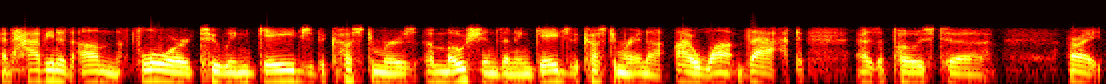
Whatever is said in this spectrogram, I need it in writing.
and having it on the floor to engage the customer's emotions and engage the customer in a I want that as opposed to all right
